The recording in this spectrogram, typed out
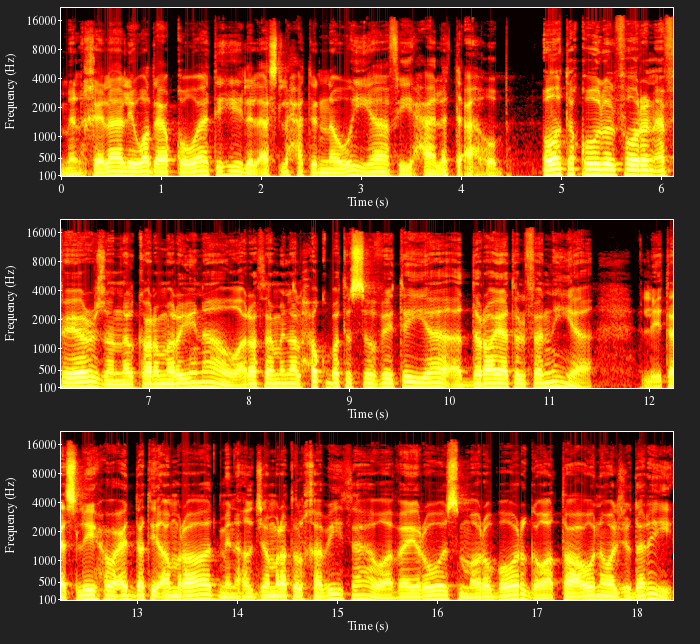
من خلال وضع قواته للأسلحة النووية في حالة تأهب. وتقول الفورن أفيرز أن الكرملين ورث من الحقبة السوفيتية الدراية الفنية لتسليح عدة أمراض منها الجمرة الخبيثة وفيروس ماربورغ والطاعون والجدري.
